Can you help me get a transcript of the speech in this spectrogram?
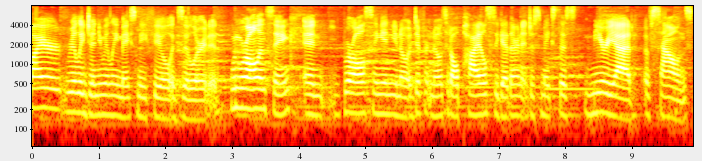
Choir really genuinely makes me feel exhilarated. When we're all in sync and we're all singing, you know, different notes, it all piles together and it just makes this myriad of sounds.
